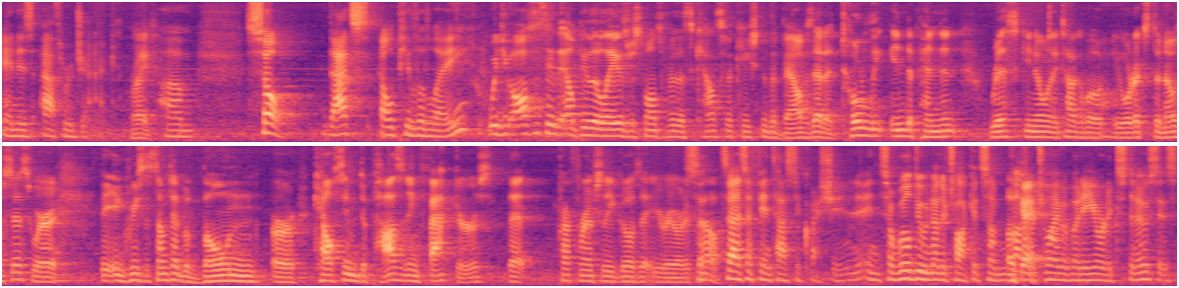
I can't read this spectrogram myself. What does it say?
and is atherogenic. Right. Um, so that's LP little a. Would you also say that LP little a is responsible for this calcification of the valve? Is that a totally independent risk? You know, when they talk about aortic stenosis, where they increases some type of bone or calcium depositing factors that preferentially goes at your aortic So, valve. so that's a fantastic question. And so we'll do another talk at some Okay. other time about aortic stenosis.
